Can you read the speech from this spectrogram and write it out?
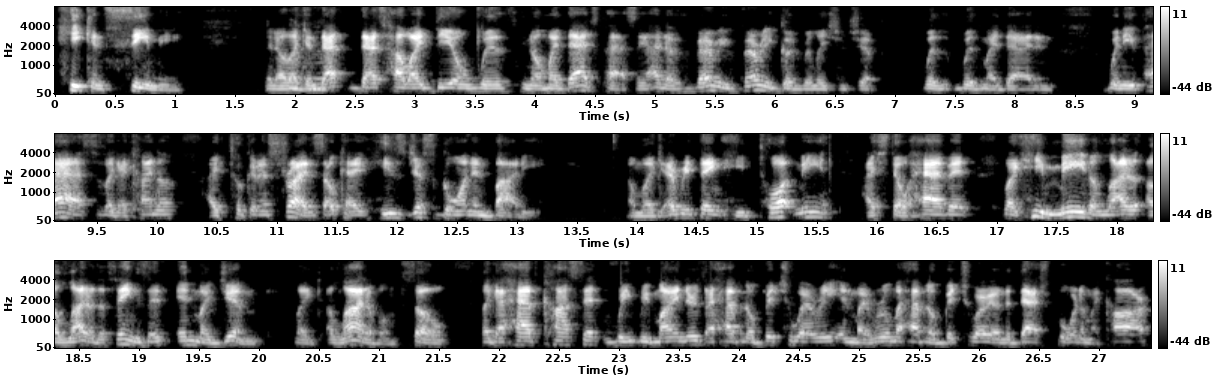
he can see me." You know, like, mm-hmm. and that that's how I deal with you know my dad's passing. I had a very very good relationship with with my dad, and when he passed, it's like I kind of I took it in stride. It's okay. He's just gone in body. I'm like everything he taught me, I still have it like he made a lot of a lot of the things in, in my gym, like a lot of them. So like I have constant re- reminders. I have an obituary in my room. I have an obituary on the dashboard of my car.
